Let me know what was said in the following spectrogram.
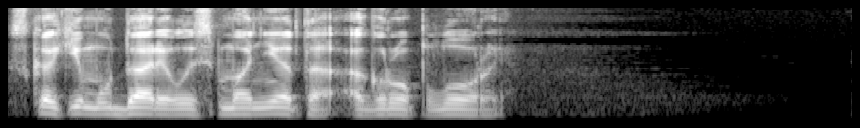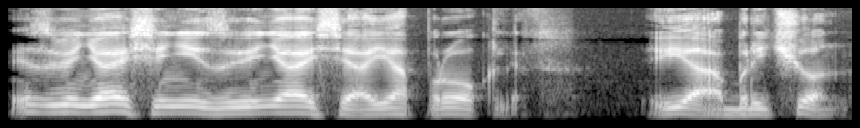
с каким ударилась монета о гроб Лоры. Извиняйся, не извиняйся, а я проклят. Я обречен.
